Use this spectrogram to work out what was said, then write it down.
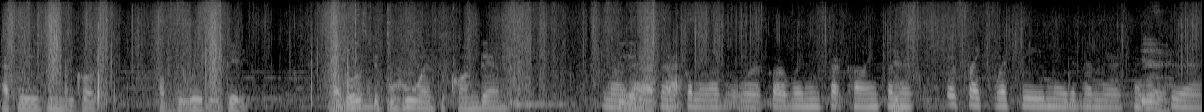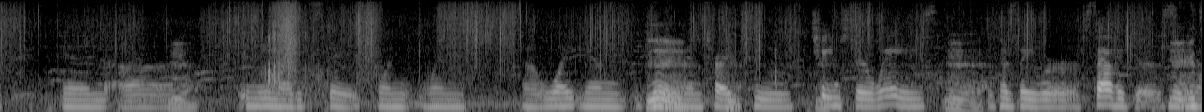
Catholicism because of the way they did. But those people who went to condemn, No, that's not going to ever work. Or when you start calling from Yeah. the, it's like with the Native Americans Yeah. here in, uh, yeah. in the United States when, when uh, white men came yeah, and tried to change their ways Yeah. because they were savages. Yeah, it's,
